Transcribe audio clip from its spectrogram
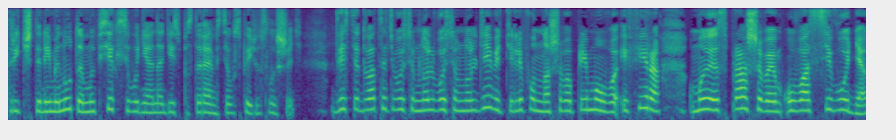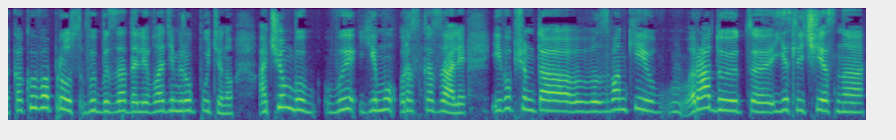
3-4 минуты. Мы всех сегодня, я надеюсь, постараемся успеть услышать. 228-08-09, телефон нашего прямого эфира. Мы спрашиваем у вас сегодня, какой вопрос вы бы задали Владимиру Путину, о чем бы вы ему рассказали. И, в общем-то, звонки радуют, если честно,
